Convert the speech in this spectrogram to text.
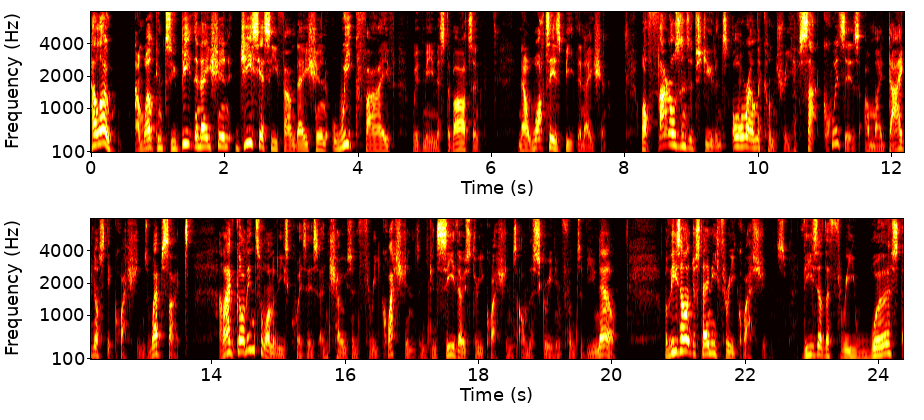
Hello, and welcome to Beat the Nation GCSE Foundation Week 5 with me, Mr. Barton. Now, what is Beat the Nation? Well, thousands of students all around the country have sat quizzes on my Diagnostic Questions website. And I've gone into one of these quizzes and chosen three questions, and you can see those three questions on the screen in front of you now. But these aren't just any three questions, these are the three worst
